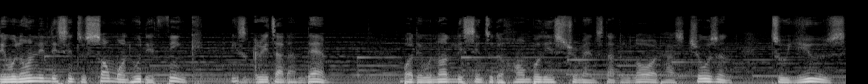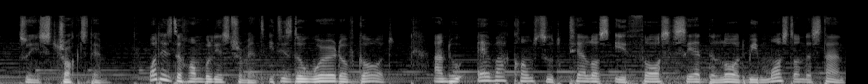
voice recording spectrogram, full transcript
They will only listen to someone who they think is greater than them, but they will not listen to the humble instruments that the Lord has chosen to use to instruct them. What is the humble instrument? It is the word of God. And whoever comes to tell us a thus saith the Lord, we must understand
